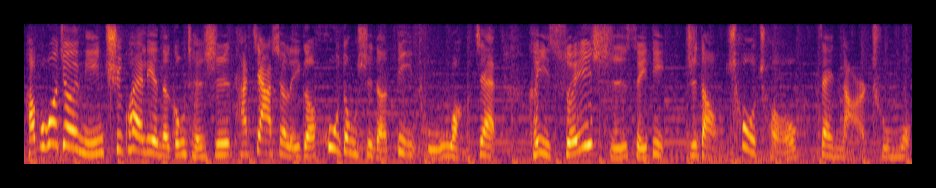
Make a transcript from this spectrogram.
好，不过就一名区块链的工程师，他架设了一个互动式的地图网站，可以随时随地知道臭虫在哪儿出没。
